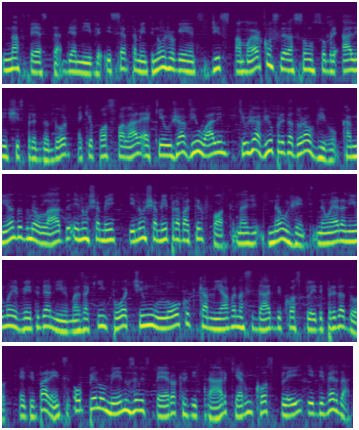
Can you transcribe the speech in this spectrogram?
na festa de Anive e certamente não joguei antes disso, a maior consideração sobre Alien X Predador é que eu posso falar é que eu já vi o Alien, que eu já vi o Predador ao vivo, caminhando do meu lado e não chamei e não chamei para bater foto. Na- não, gente, não era nenhum evento de anime, mas aqui em Poa tinha um louco que caminhava na cidade de cosplay de Predador. Entre parênteses, ou pelo menos eu espero acreditar que era um cosplay e de verdade.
